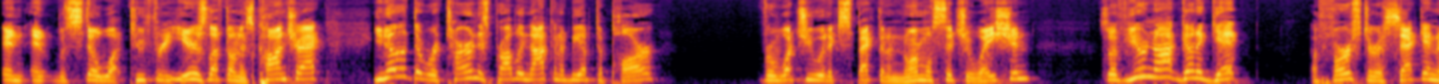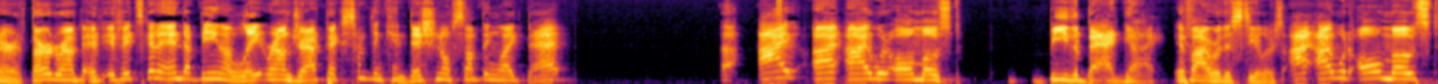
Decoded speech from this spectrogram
and, and was still what two three years left on his contract. You know that the return is probably not going to be up to par for what you would expect in a normal situation. So if you're not going to get a first or a second or a third round, if, if it's going to end up being a late round draft pick, something conditional, something like that, uh, I, I I would almost be the bad guy if I were the Steelers. I, I would almost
